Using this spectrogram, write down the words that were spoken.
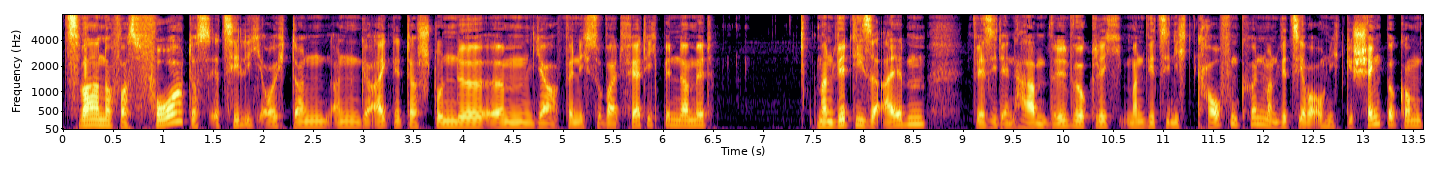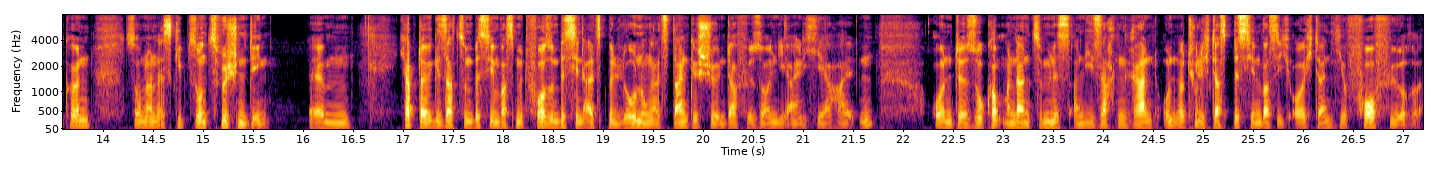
zwar noch was vor, das erzähle ich euch dann an geeigneter Stunde, ähm, ja, wenn ich soweit fertig bin damit. Man wird diese Alben, wer sie denn haben will wirklich, man wird sie nicht kaufen können, man wird sie aber auch nicht geschenkt bekommen können, sondern es gibt so ein Zwischending. Ähm, ich habe da, wie gesagt, so ein bisschen was mit vor, so ein bisschen als Belohnung, als Dankeschön. Dafür sollen die eigentlich herhalten. Und äh, so kommt man dann zumindest an die Sachen ran. Und natürlich das bisschen, was ich euch dann hier vorführe.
